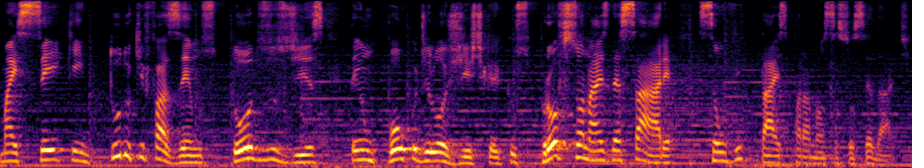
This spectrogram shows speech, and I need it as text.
mas sei que em tudo que fazemos todos os dias tem um pouco de logística e que os profissionais dessa área são vitais para a nossa sociedade.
